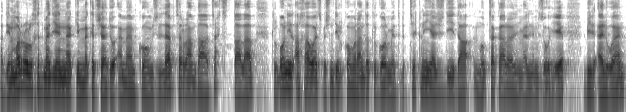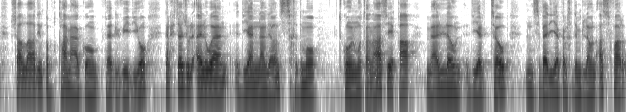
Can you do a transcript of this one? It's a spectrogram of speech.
غادي نمروا للخدمه ديالنا كما كتشاهدوا أمامكم. جلابه الراندا تحت الطلب. طلبوني الأخوات باش ندير لكم راندا الكورميت بالتقنية الجديدة المبتكرة للمعلم زهير بالألوان. إن شاء الله غادي نطبقها معكم في هذا الفيديو. كنحتاجوا الألوان ديالنا اللي غنستخدموا تكون متناسقة مع اللون ديال الثوب. بالنسبة ليا كنخدم بلون أصفر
